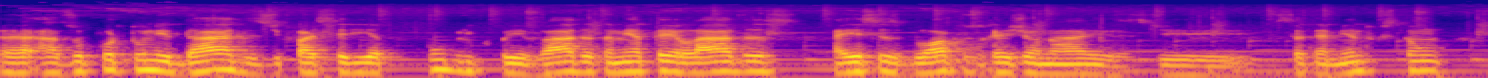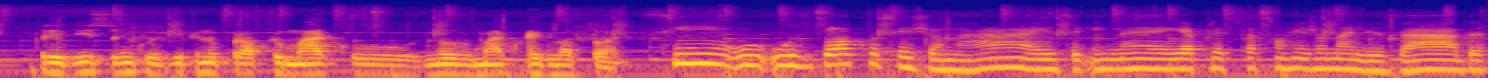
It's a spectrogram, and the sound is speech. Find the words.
as oportunidades de parceria público-privada também atreladas a esses blocos regionais de saneamento que estão previstos, inclusive, no próprio marco, novo marco regulatório. Sim, os blocos regionais né, e a prestação regionalizada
